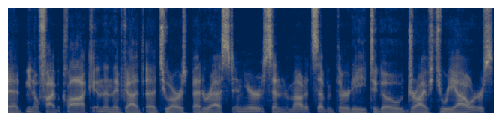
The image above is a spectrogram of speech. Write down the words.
at you know five o'clock, and then they've got uh, two hours bed rest, and you're sending them out at seven thirty to go drive three hours,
